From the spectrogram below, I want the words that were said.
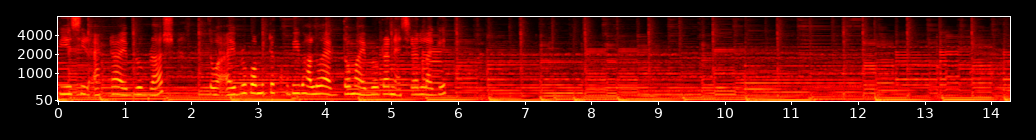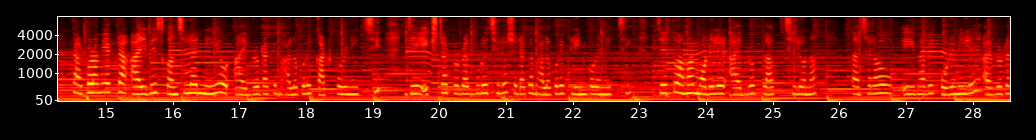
পিএসির একটা আইব্রো ব্রাশ তো আইব্রো পমেডটা খুবই ভালো, একদম আইব্রোটা ন্যাচারাল লাগে। তারপর আমি একটা আইবেস কনসিলার নিয়ে ওর আইব্রোটাকে ভালো করে কাট করে নিচ্ছি। যে এক্সট্রা প্রোডাক্টগুলো ছিল সেটাকে ভালো করে ক্লিন করে নিচ্ছি। যেহেতু আমার মডেলের আইব্রো প্লাগ ছিল না, তাছাড়াও এইভাবে করে নিলে আইব্রোটা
